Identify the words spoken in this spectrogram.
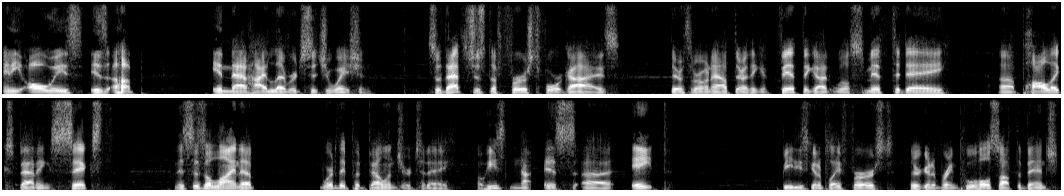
and he always is up in that high leverage situation. So that's just the first four guys they're throwing out there. I think at fifth they got Will Smith today. Uh, Pollock's batting sixth. This is a lineup. Where do they put Bellinger today? Oh, he's not. It's uh, eighth. Beaty's going to play first. They're going to bring Pujols off the bench,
